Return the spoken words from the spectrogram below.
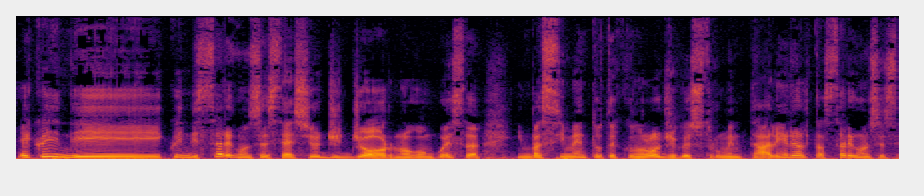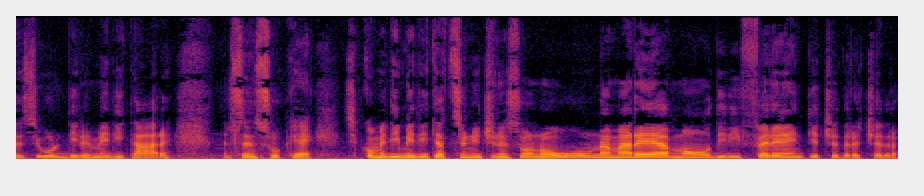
E quindi, quindi, stare con se stessi oggigiorno, con questo imbastimento tecnologico e strumentale, in realtà stare con se stessi vuol dire meditare, nel senso che, siccome di meditazioni ce ne sono una marea, modi differenti, eccetera, eccetera,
